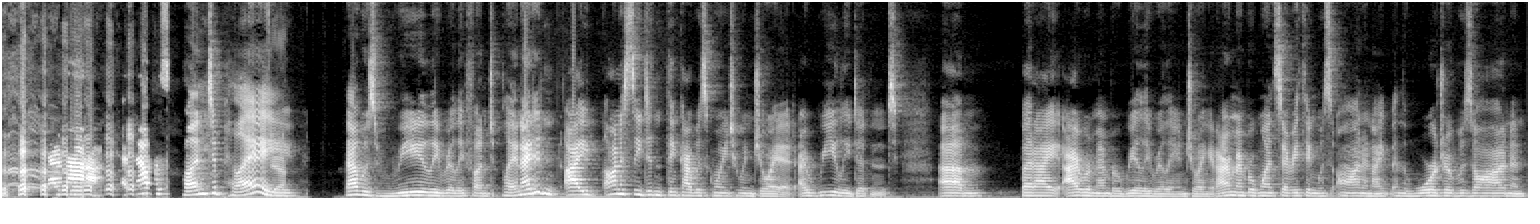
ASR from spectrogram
yeah, and that was fun to play. Yeah. That was really really fun to play, and I didn't. I honestly didn't think I was going to enjoy it. I really didn't. Um, but I, I remember really really enjoying it. I remember once everything was on and I and the wardrobe was on and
